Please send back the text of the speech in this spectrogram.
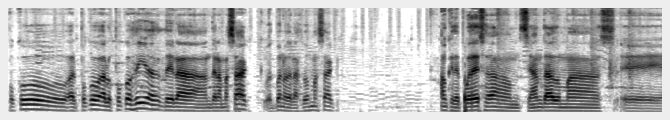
poco, al poco, a los pocos días de la, de la masacre, bueno, de las dos masacres, aunque después de esa um, se han dado más, eh,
